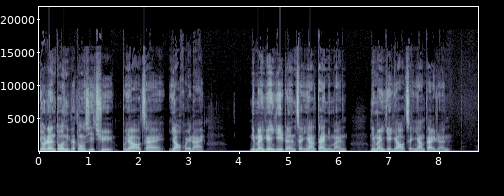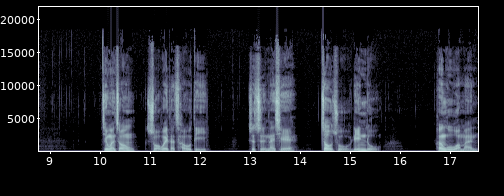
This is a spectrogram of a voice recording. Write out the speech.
有人夺你的东西去，不要再要回来。你们愿意人怎样待你们，你们也要怎样待人。经文中所谓的仇敌，是指那些咒诅、凌辱、恨恶我们、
